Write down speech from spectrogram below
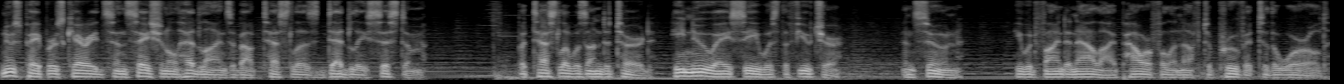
Newspapers carried sensational headlines about Tesla's deadly system. But Tesla was undeterred. He knew AC was the future, and soon he would find an ally powerful enough to prove it to the world.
